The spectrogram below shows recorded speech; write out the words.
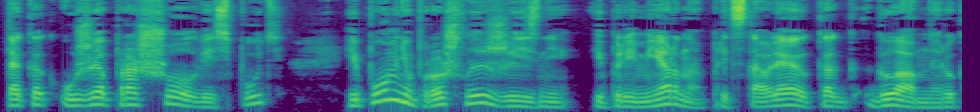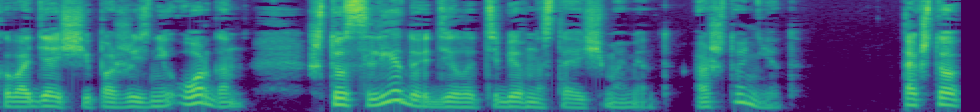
так как уже прошел весь путь и помню прошлые жизни, и примерно представляю как главный руководящий по жизни орган, что следует делать тебе в настоящий момент, а что нет. Так что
